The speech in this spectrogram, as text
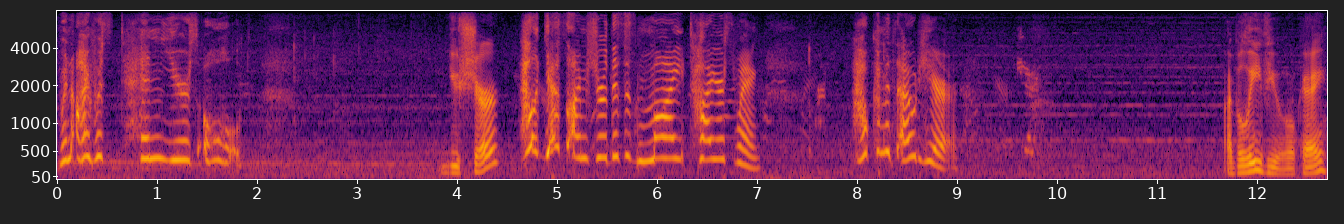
when I was 10 years old. You sure? Hell yes, I'm sure this is my tire swing. How come it's out here? I believe you, okay?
